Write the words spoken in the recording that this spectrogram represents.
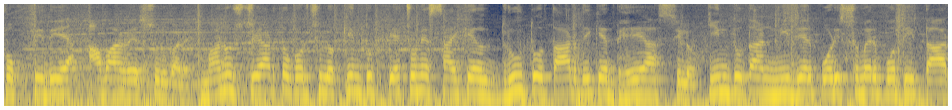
শক্তি দিয়ে আবার রেস শুরু করে। মানুষ চেয়ার তো করছিল, কিন্তু পেছনের সাইকেল দ্রুত তার দিকে ধেয়ে আসছিল। কিন্তু তার নিজের পরিশ্রমের প্রতি তার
